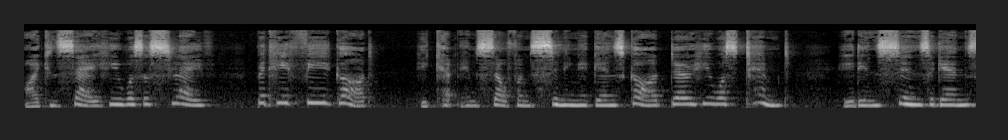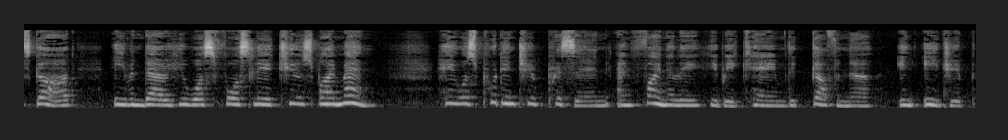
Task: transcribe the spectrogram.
I can say he was a slave, but he feared God. He kept himself from sinning against God, though he was tempted. He didn't sin against God even though he was falsely accused by men. He was put into prison and finally he became the governor in Egypt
